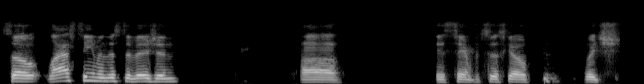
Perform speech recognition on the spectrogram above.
So last team in this division uh, is San Francisco, which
